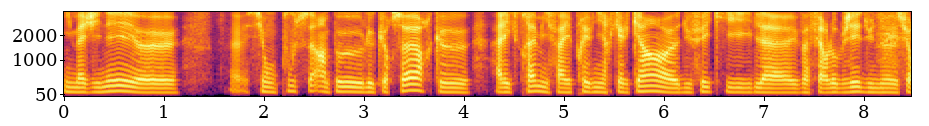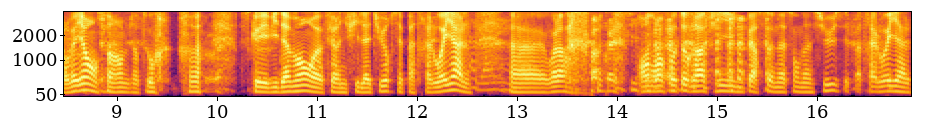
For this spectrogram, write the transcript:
imaginez euh, euh, si on pousse un peu le curseur, que à l'extrême, il faille prévenir quelqu'un du fait qu'il va faire l'objet d'une surveillance hein, bientôt, parce que évidemment, faire une filature, c'est pas très loyal. Ah bah voilà, prendre en photographie une personne à son insu, c'est pas très loyal.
